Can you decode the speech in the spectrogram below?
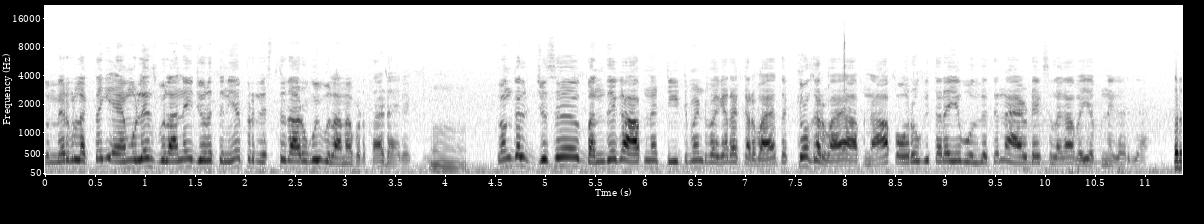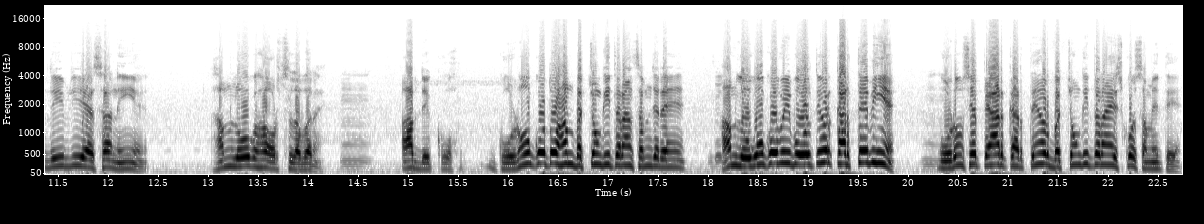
तो मेरे को लगता है कि एंबुलेंस बुलाने की ज़रूरत नहीं है फिर रिश्तेदारों को ही बुलाना पड़ता है डायरेक्ट हम्म। तो अंकल जिस बंदे का आपने ट्रीटमेंट वगैरह करवाया था क्यों करवाया आपने? आप औरों की तरह ये बोल देते ना आयोडेक्स लगा भाई अपने घर जा। प्रदीप जी ऐसा नहीं है। हम लोग हॉर्स लवर हैं। हम्म, आप देखो घोड़ों को तो हम बच्चों की तरह समझ रहे हैं। हम लोगों को भी बोलते हैं और करते भी हैं। घोड़ों से प्यार करते हैं और बच्चों की तरह इसको समझते हैं।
